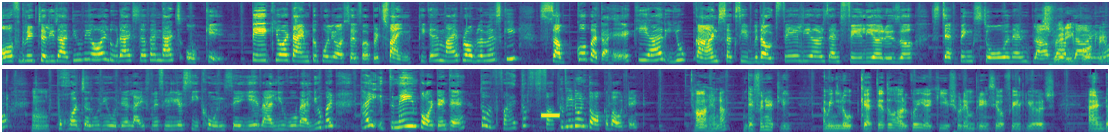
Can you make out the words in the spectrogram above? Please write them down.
ऑफ़ ग्रिड चली जाती हूँ we all do that stuff and that's okay take your time to pull yourself up it's fine ठीक है? माई प्रॉब्लम इज़ कि सबको पता है कि यार you can't succeed without failures and failure is a stepping stone and blah blah blah you know. बहुत ज़रूरी होते हैं लाइफ में फेलियर सीखो उनसे ये वैल्यू वो वैल्यू बट भाई इतने इंपॉर्टेंट है तो why the fuck we don't talk about it हाँ है ना डेफिनेटली आई मीन लोग कहते तो हर कोई है कि you should embrace your failures and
